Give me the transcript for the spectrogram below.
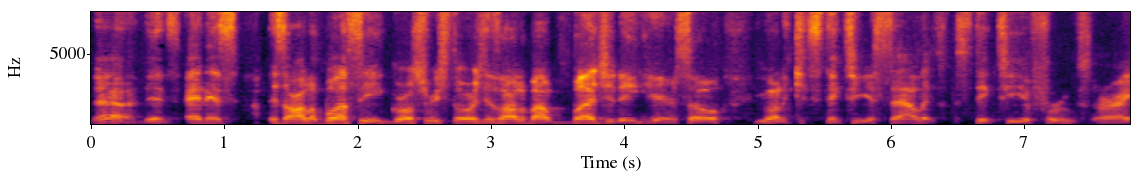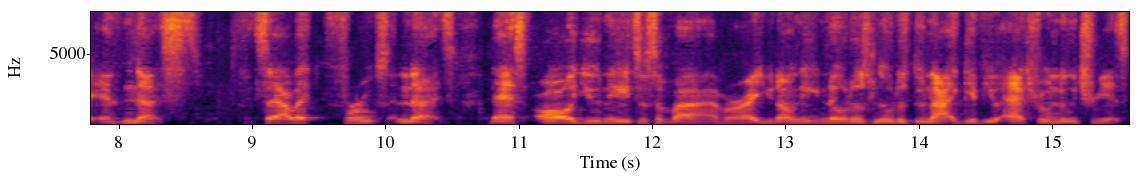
Yeah, it's and it's it's all about see grocery stores is all about budgeting here. So you want to stick to your salads, stick to your fruits, all right, and nuts. Salad, fruits, nuts. That's all you need to survive. All right. You don't need noodles. Noodles do not give you actual nutrients.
